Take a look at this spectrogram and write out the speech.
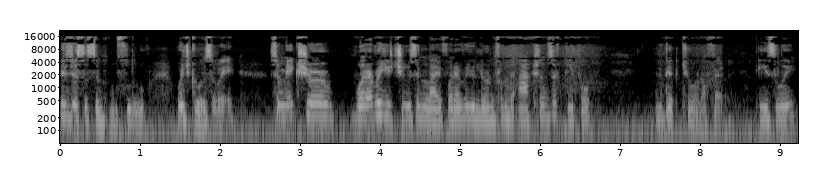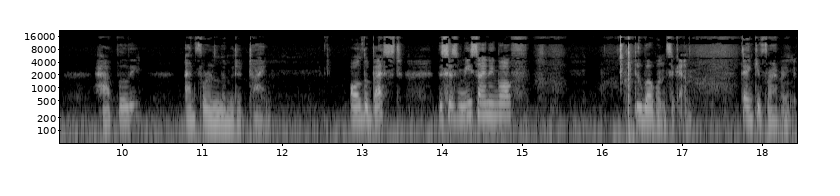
is just a simple flu which goes away. So make sure whatever you choose in life, whatever you learn from the actions of people, you get cured of it easily, happily, and for a limited time. All the best. This is me signing off. Tuba once again. Thank you for having me.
